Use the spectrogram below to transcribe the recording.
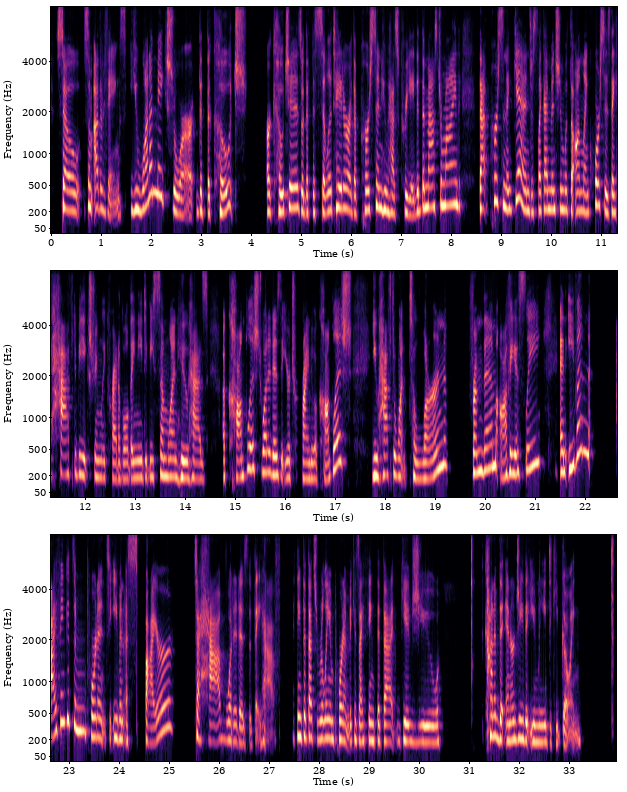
So, some other things you want to make sure that the coach or coaches or the facilitator or the person who has created the mastermind, that person, again, just like I mentioned with the online courses, they have to be extremely credible. They need to be someone who has accomplished what it is that you're trying to accomplish. You have to want to learn from them, obviously. And even, I think it's important to even aspire to have what it is that they have. I think that that's really important because I think that that gives you kind of the energy that you need to keep going.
